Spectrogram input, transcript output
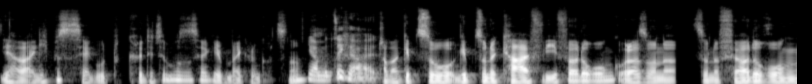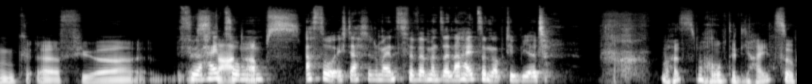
ja, aber eigentlich müsste es ja gut, Kredite muss es ja geben bei Gringotts, ne? Ja, mit Sicherheit. Aber gibt es so, gibt's so eine KfW-Förderung oder so eine, so eine Förderung äh, für, Für Heizung. Startups? Ach so, ich dachte, du meinst, für wenn man seine Heizung optimiert. Was? Warum denn die Heizung?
